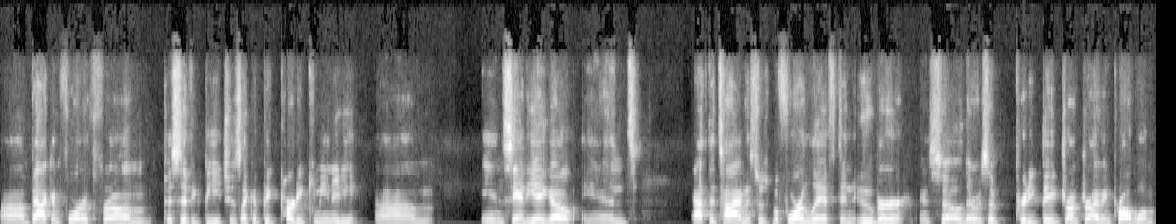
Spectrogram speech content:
uh, back and forth from Pacific Beach, is like a big party community um, in San Diego, and at the time this was before lyft and uber and so there was a pretty big drunk driving problem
